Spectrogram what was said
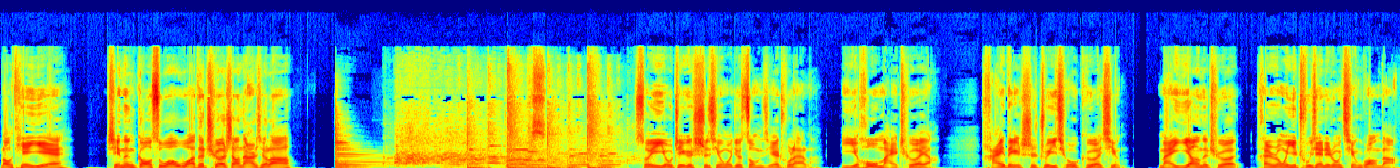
老天爷，谁能告诉我我的车上哪儿去了？所以由这个事情我就总结出来了，以后买车呀，还得是追求个性，买一样的车很容易出现这种情况的。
